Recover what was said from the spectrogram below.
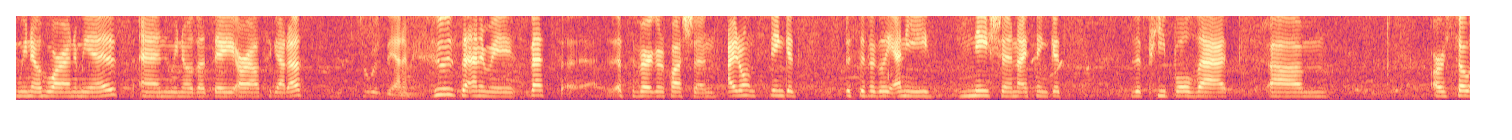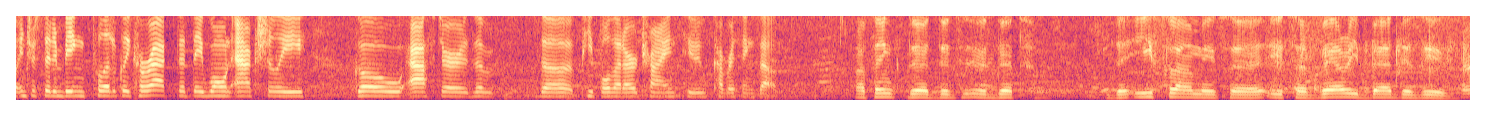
we know who our enemy is, and we know that they are out to get us. Who is the enemy? Who's the enemy? That's that's a very good question. I don't think it's specifically any nation. I think it's the people that um, are so interested in being politically correct that they won't actually go after the the people that are trying to cover things up. I think that that, that the Islam is a, it's a very bad disease,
